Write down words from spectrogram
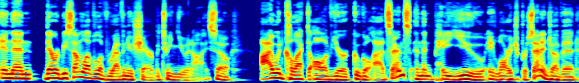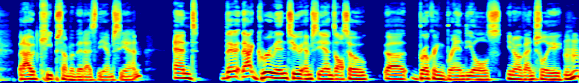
and then there would be some level of revenue share between you and I. So I would collect all of your Google AdSense and then pay you a large percentage of it, but I would keep some of it as the MCN. And th- that grew into MCNs also uh, brokering brand deals, you know, eventually Mm-hmm.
